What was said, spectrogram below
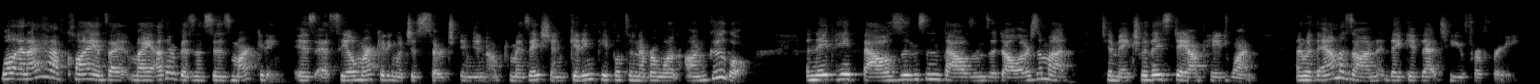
Well, and I have clients. I, my other business is marketing, is SEO marketing, which is search engine optimization, getting people to number one on Google. And they pay thousands and thousands of dollars a month to make sure they stay on page one. And with Amazon, they give that to you for free.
